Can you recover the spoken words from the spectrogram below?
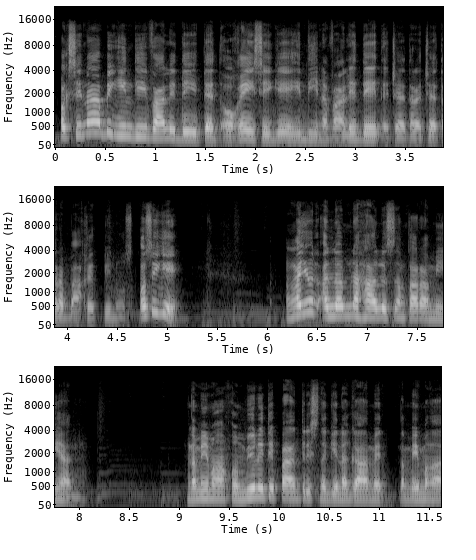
Pag sinabing hindi validated, okay, sige, hindi na validate, etc. etc. Bakit pinus? O sige, ngayon alam na halos ng karamihan na may mga community pantries na ginagamit, na may mga,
